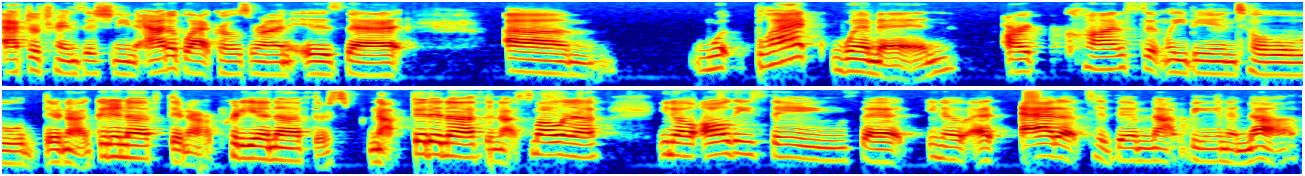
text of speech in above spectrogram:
after transitioning out of Black Girls Run is that um, black women are constantly being told they're not good enough, they're not pretty enough, they're not fit enough, they're not small enough. You know, all these things that, you know, add up to them not being enough.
